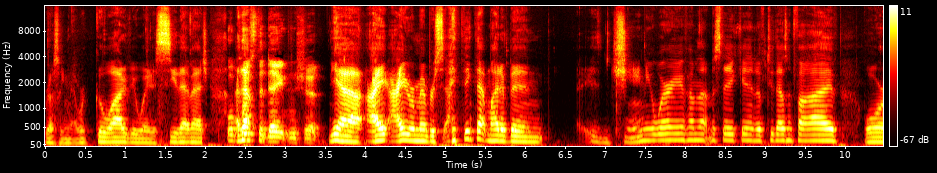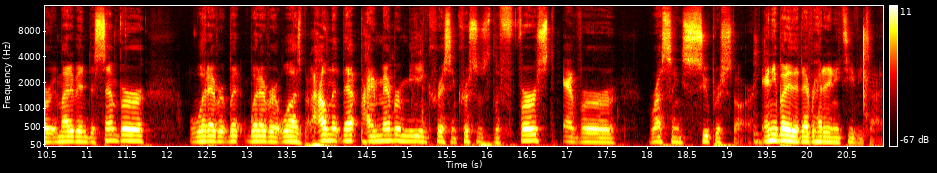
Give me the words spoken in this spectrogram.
Wrestling Network go out of your way to see that match. We'll post the date and shit. Yeah, I I remember. I think that might have been January, if I'm not mistaken, of 2005, or it might have been December, whatever. But whatever it was, but I'll admit that I remember meeting Chris, and Chris was the first ever wrestling superstar. Anybody that ever had any TV time.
